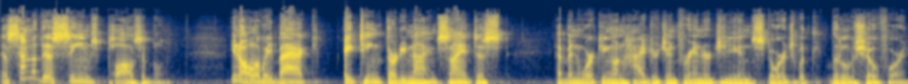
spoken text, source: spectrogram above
Now, some of this seems plausible. You know, all the way back 1839, scientists have been working on hydrogen for energy and storage with little to show for it.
